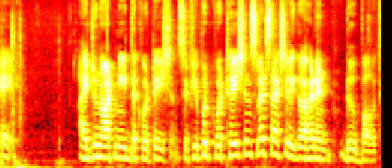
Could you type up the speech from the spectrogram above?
a I do not need the quotations. If you put quotations, let's actually go ahead and do both.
